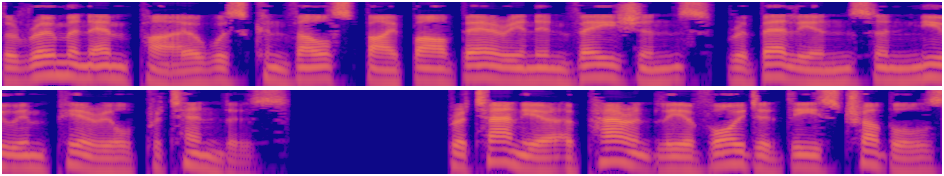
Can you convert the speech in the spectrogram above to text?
the Roman Empire was convulsed by barbarian invasions, rebellions and new imperial pretenders. Britannia apparently avoided these troubles,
